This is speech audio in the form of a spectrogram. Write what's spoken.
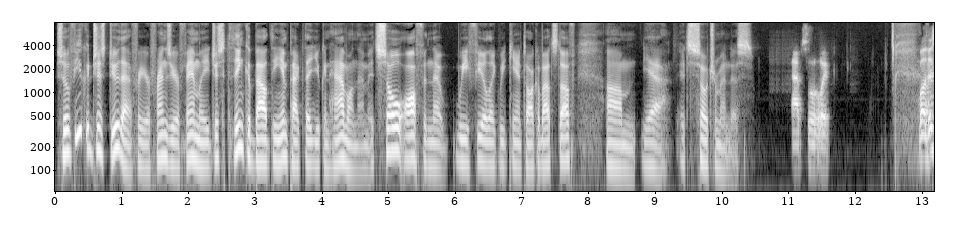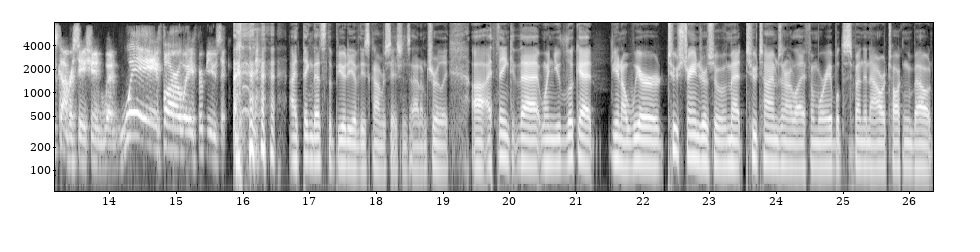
So if you could just do that for your friends or your family, just think about the impact that you can have on them. It's so often that we feel like we can't talk about stuff. Um, yeah, it's so tremendous. Absolutely. Well, this conversation went way far away from music. I think that's the beauty of these conversations, Adam. Truly, uh, I think that when you look at you know we're two strangers who have met two times in our life, and we're able to spend an hour talking about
